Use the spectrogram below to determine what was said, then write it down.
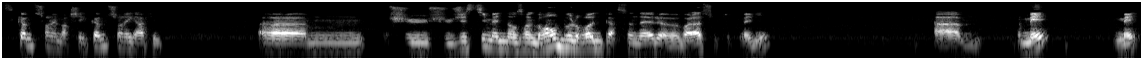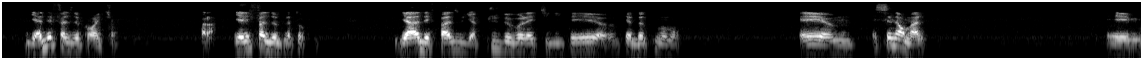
c'est comme sur les marchés, comme sur les graphiques. J'estime être dans un grand bull run personnel, voilà, sur toute ma vie. mais, mais, il y a des phases de correction. Voilà, il y a des phases de plateau. Il y a des phases où il y a plus de volatilité qu'à d'autres moments. Et, et c'est normal. Et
